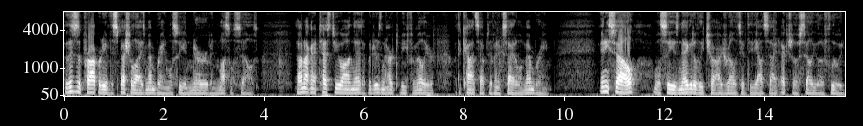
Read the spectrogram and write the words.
So this is a property of the specialized membrane we'll see in nerve and muscle cells. Now I'm not going to test you on this, but it doesn't hurt to be familiar with the concept of an excitable membrane. Any cell we'll see is negatively charged relative to the outside extracellular fluid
